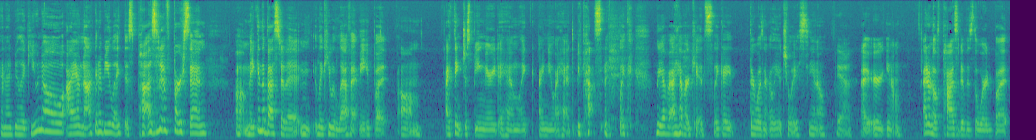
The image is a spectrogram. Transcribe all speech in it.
And I'd be like, you know, I am not going to be like this positive person um, making the best of it. And like, he would laugh at me. But um, I think just being married to him, like, I knew I had to be positive. like, we have, I have our kids. Like, I, there wasn't really a choice, you know? Yeah. I, or, you know, I don't know if positive is the word, but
